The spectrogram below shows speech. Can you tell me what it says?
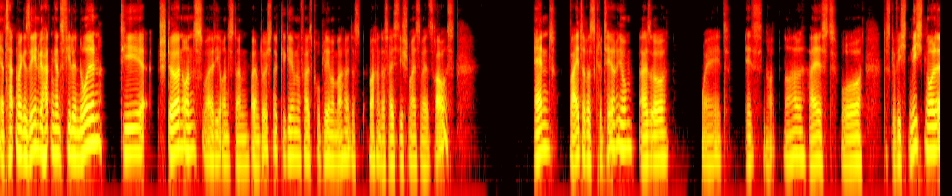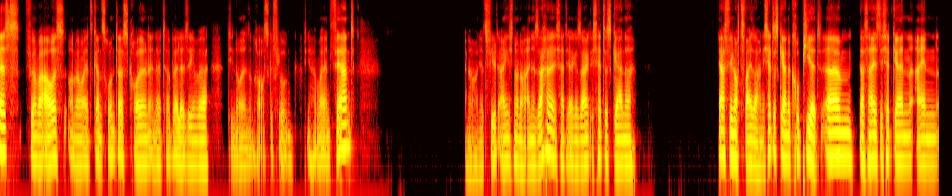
Jetzt hatten wir gesehen, wir hatten ganz viele Nullen, die stören uns, weil die uns dann beim Durchschnitt gegebenenfalls Probleme machen. Das, machen. das heißt, die schmeißen wir jetzt raus. And weiteres Kriterium, also weight is not null, heißt, wo das Gewicht nicht null ist, führen wir aus. Und wenn wir jetzt ganz runter scrollen in der Tabelle, sehen wir, die Nullen sind rausgeflogen. Die haben wir entfernt. Genau, und jetzt fehlt eigentlich nur noch eine Sache. Ich hatte ja gesagt, ich hätte es gerne. Ja, es fehlen noch zwei Sachen. Ich hätte es gerne gruppiert. Ähm, das heißt, ich hätte gerne ein,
